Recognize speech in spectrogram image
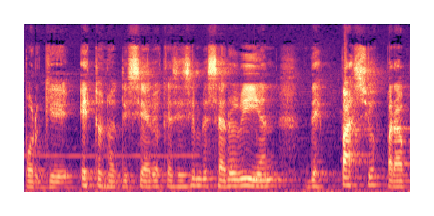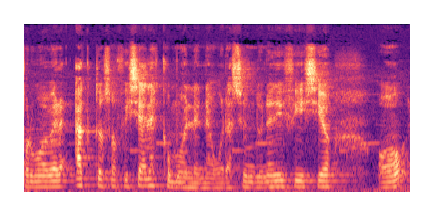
Porque estos noticiarios casi siempre servían de espacios para promover actos oficiales como la inauguración de un edificio o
